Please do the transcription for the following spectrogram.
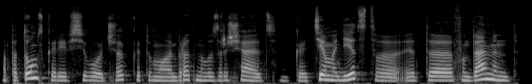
А потом, скорее всего, человек к этому обратно возвращается. Тема детства — это фундамент,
